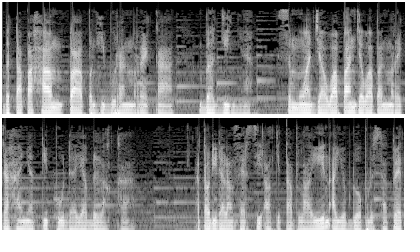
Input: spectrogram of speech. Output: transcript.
betapa hampa penghiburan mereka baginya. Semua jawaban-jawaban mereka hanya tipu daya belaka. Atau di dalam versi Alkitab lain Ayub 21 ayat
